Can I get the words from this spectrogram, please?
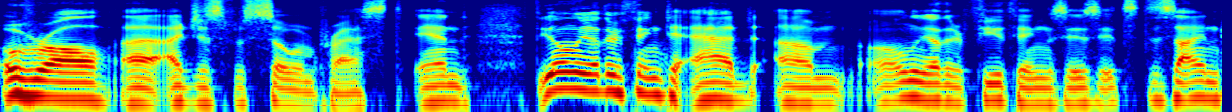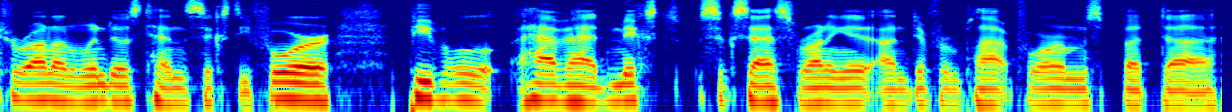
overall, uh, I just was so impressed. And the only other thing to add, um, only other few things is it's designed to run on Windows 10 64. People have had mixed success running it on different platforms, but uh,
